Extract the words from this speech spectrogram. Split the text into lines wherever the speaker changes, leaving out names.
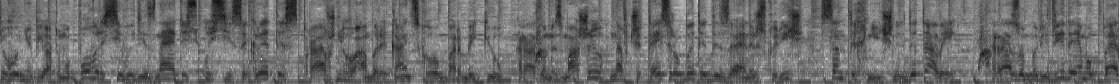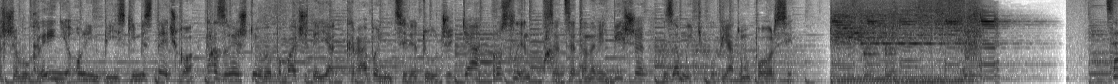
Сьогодні у п'ятому поверсі ви дізнаєтесь усі секрети справжнього американського барбекю. Разом із Машею навчитесь робити дизайнерську річ сантехнічних деталей. Разом ми відвідаємо перше в Україні олімпійське містечко. Та зрештою ви побачите, як крапельниці рятують життя рослин. Все це та навіть більше за мить у п'ятому поверсі.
